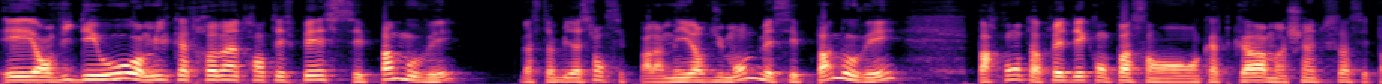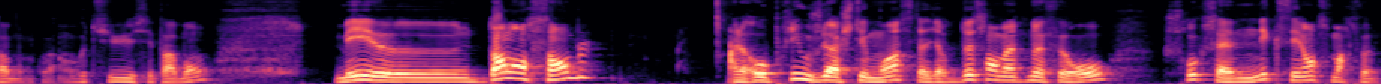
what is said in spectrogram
Et en vidéo, en 1080 30 fps, c'est pas mauvais. La stabilisation, c'est pas la meilleure du monde, mais c'est pas mauvais. Par contre, après, dès qu'on passe en 4K, machin, tout ça, c'est pas bon. Au-dessus, c'est pas bon. Mais euh, dans l'ensemble, alors au prix où je l'ai acheté moi, c'est-à-dire 229 euros, je trouve que c'est un excellent smartphone.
